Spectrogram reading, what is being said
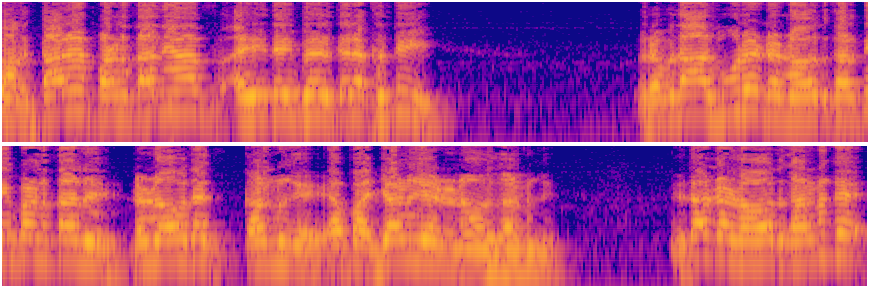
ਭਗਤਾਂ ਨੇ ਪੰਡਤਾਂ ਨੇ ਅਹੀ ਦੇ ਫੇਰ ਕੇ ਰੱਖਤੀ। ਰਬਦਾਸ ਮੂਰੇ ਡਨੌਤ ਕਰਤੀ ਪੰਡਤਾਂ ਨੇ। ਡਨੌਤ ਕਰਨਗੇ ਆ ਭੱਜਣਗੇ ਡਨੌਤ ਕਰਨਗੇ। ਇਹਦਾ ਡਨੌਤ ਕਰਨਗੇ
